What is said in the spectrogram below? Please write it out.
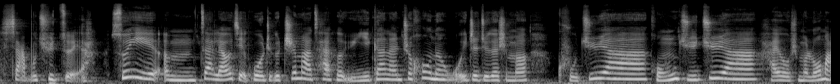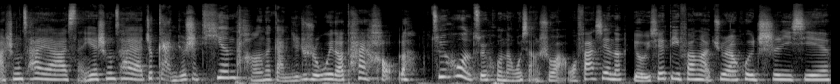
下不去嘴啊。所以嗯，在了解过这个芝麻菜和羽衣甘蓝之后呢，我一直觉得什么苦苣啊、红菊苣啊，还有什么罗马生菜呀、散叶生菜呀，就感觉是天堂的感觉，就是味道太好了。最后的最后呢，我想说啊，我发现呢，有一些地方啊，居然会吃一些，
